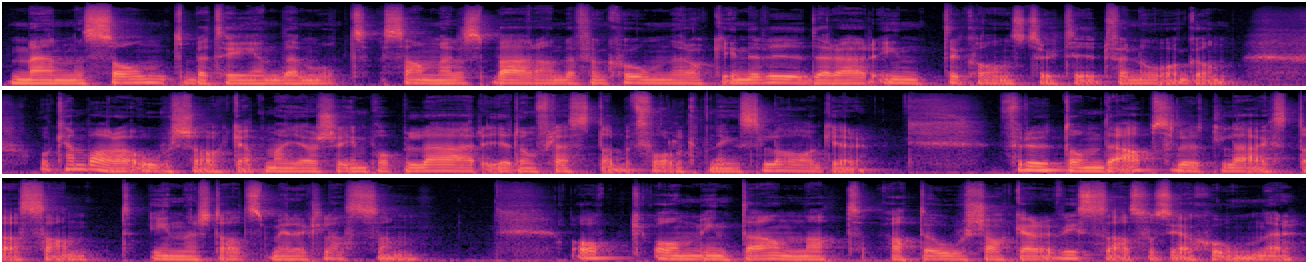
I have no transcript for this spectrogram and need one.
Men sånt beteende mot samhällsbärande funktioner och individer är inte konstruktivt för någon och kan bara orsaka att man gör sig impopulär i de flesta befolkningslager, förutom det absolut lägsta samt innerstadsmedelklassen. Och om inte annat att det orsakar vissa associationer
